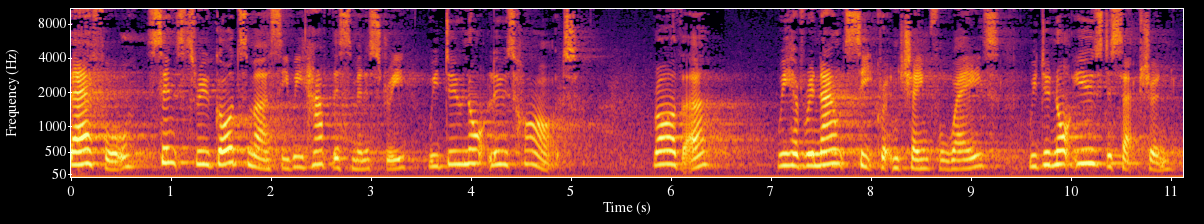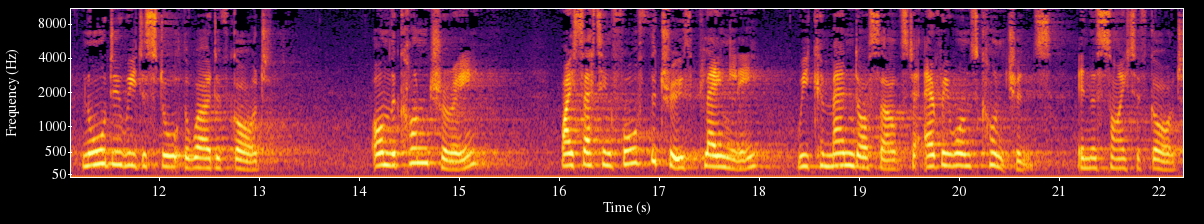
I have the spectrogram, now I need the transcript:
Therefore, since through God's mercy we have this ministry, we do not lose heart. Rather, we have renounced secret and shameful ways. We do not use deception, nor do we distort the word of God. On the contrary, by setting forth the truth plainly, we commend ourselves to everyone's conscience in the sight of God.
